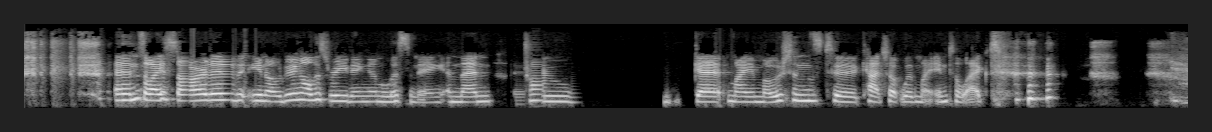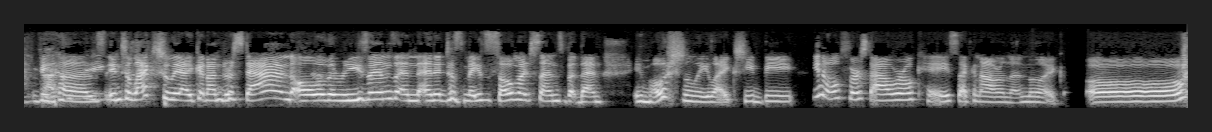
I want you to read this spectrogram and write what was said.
and so I started, you know, doing all this reading and listening and then trying to get my emotions to catch up with my intellect. because intellectually I can understand all of the reasons and and it just made so much sense but then emotionally like she'd be you know first hour okay second hour and then like oh,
